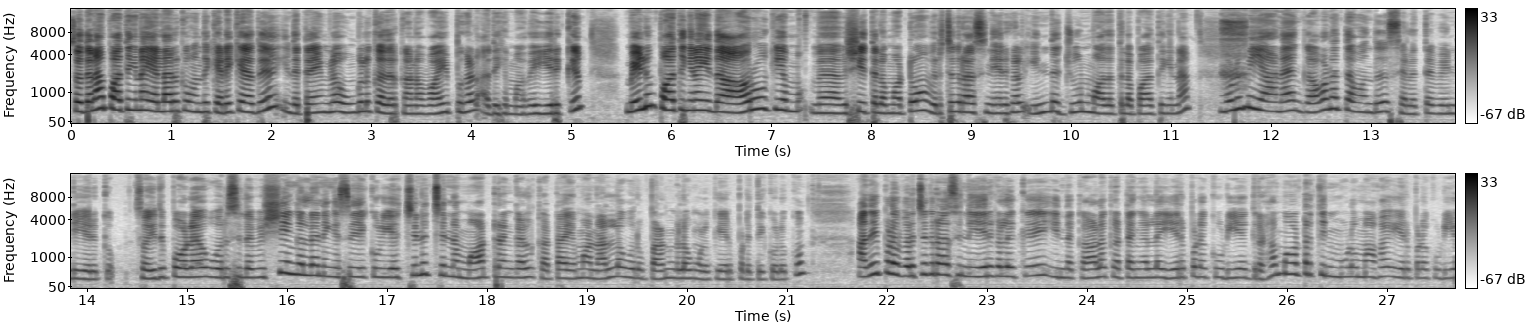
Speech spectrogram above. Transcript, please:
ஸோ இதெல்லாம் பார்த்தீங்கன்னா எல்லாருக்கும் வந்து கிடைக்காது. இந்த டைமில் உங்களுக்கு அதற்கான வாய்ப்புகள் அதிகமாகவே இருக்குது மேலும் பார்த்தீங்கன்னா இந்த ஆரோக்கிய விஷயத்தில் மட்டும் விருச்சகராசினியர்கள் இந்த ஜூன் மாதத்தில் பார்த்தீங்கன்னா முழுமையான கவனத்தை வந்து செலுத்த வேண்டி இருக்கும் ஸோ இது போல் ஒரு சில விஷயங்களில் நீங்கள் செய்யக்கூடிய சின்ன சின்ன மாற்றங்கள் கட்டாயமாக நல்ல ஒரு பலன்களை உங்களுக்கு ஏற்படுத்தி கொடுக்கும். அதே போல் விருச்சகராசி நேயர்களுக்கு இந்த காலகட்டங்களில் ஏற்படக்கூடிய கிரக மாற்றத்தின் மூலமாக ஏற்படக்கூடிய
